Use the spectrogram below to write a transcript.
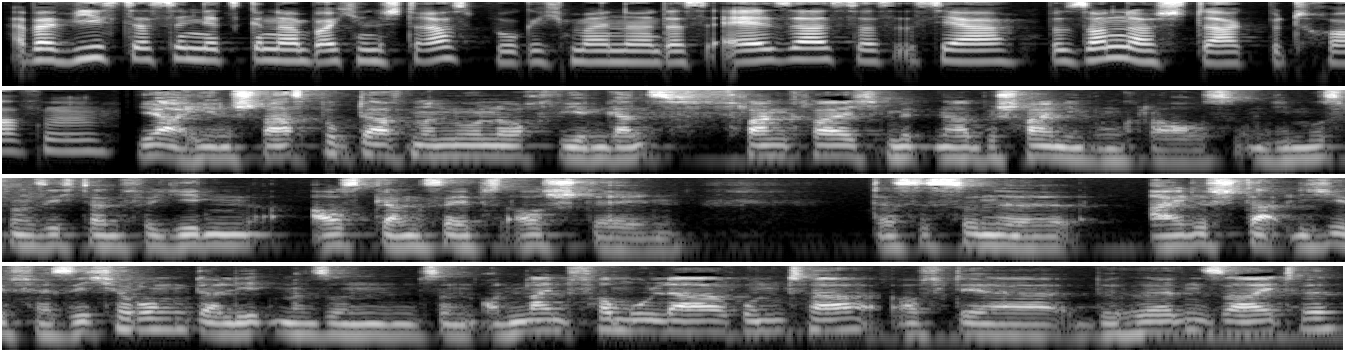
Aber wie ist das denn jetzt genau bei euch in Straßburg? Ich meine, das Elsass, das ist ja besonders stark betroffen. Ja, hier in Straßburg darf man nur noch, wie in ganz Frankreich, mit einer Bescheinigung raus. Und die muss man sich dann für jeden Ausgang selbst ausstellen. Das ist so eine eidesstattliche Versicherung. Da lädt man so ein, so ein Online-Formular runter auf der Behördenseite.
